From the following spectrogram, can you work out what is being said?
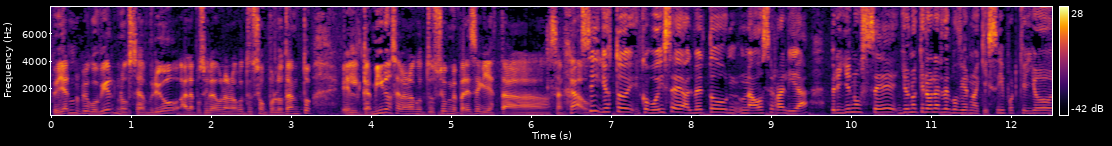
pero ya el propio gobierno se abrió a la posibilidad de una nueva constitución. Por lo tanto, el camino hacia la nueva constitución me parece que ya está zanjado. Sí, yo estoy, como dice Alberto, una voz de realidad, pero yo no sé, yo no quiero hablar del gobierno aquí, sí, porque yo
